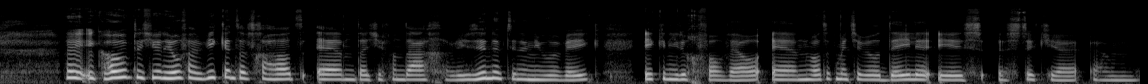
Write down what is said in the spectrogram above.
hey, ik hoop dat je een heel fijn weekend hebt gehad en dat je vandaag weer zin hebt in een nieuwe week. Ik in ieder geval wel. En wat ik met je wil delen is een stukje um,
